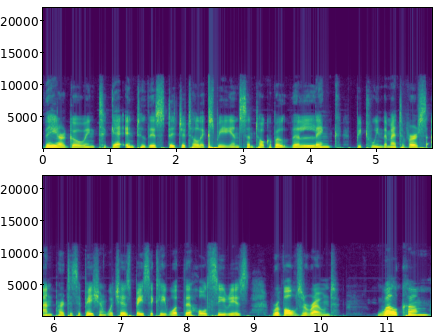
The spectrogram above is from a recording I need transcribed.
they are going to get into this digital experience and talk about the link between the metaverse and participation, which is basically what the whole series revolves around. Welcome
